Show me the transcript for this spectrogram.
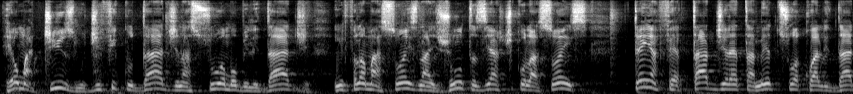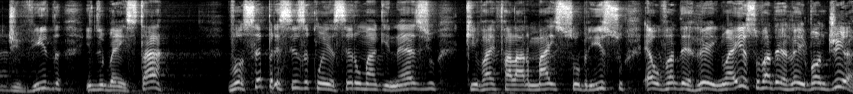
reumatismo, dificuldade na sua mobilidade, inflamações nas juntas e articulações, tem afetado diretamente sua qualidade de vida e do bem-estar? Você precisa conhecer o magnésio que vai falar mais sobre isso. É o Vanderlei, não é isso, Vanderlei? Bom dia.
